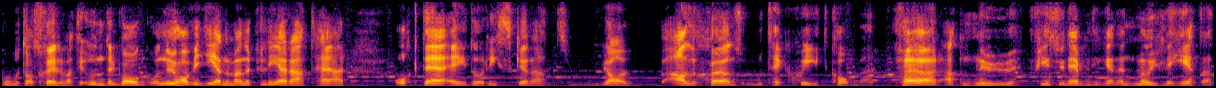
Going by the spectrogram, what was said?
hota oss själva till undergång. Och nu har vi genmanipulerat här. Och det är ju då risken att ja, allsköns otäck skit kommer. För att nu finns ju nämligen en möjlighet att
